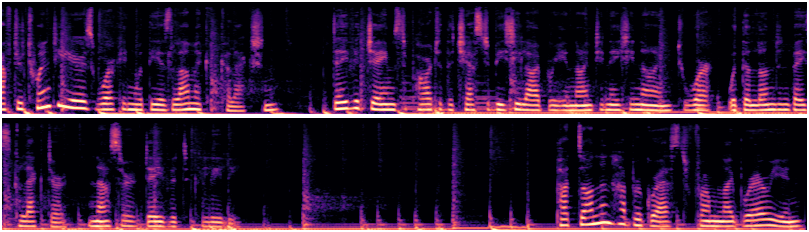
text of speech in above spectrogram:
After 20 years working with the Islamic collection, David James departed the Chester Beatty Library in 1989 to work with the London based collector Nasser David Khalili. Pat Donlon had progressed from librarian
